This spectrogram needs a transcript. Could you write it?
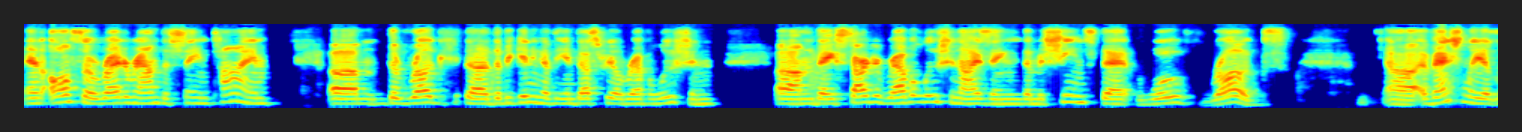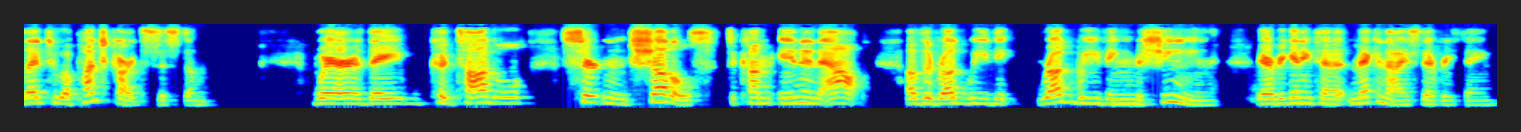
and also, right around the same time, um, the rug, uh, the beginning of the Industrial Revolution, um, they started revolutionizing the machines that wove rugs uh, eventually it led to a punch card system where they could toggle certain shuttles to come in and out of the rug weaving rug weaving machine. They're beginning to mechanize everything.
